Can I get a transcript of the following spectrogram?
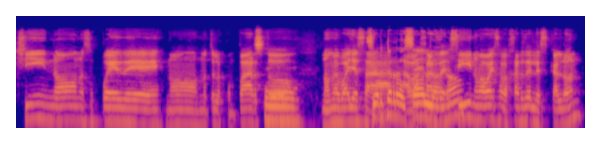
sí, no, no se puede, no, no te lo comparto, no me vayas a, bajar sí, no me vayas a bajar del escalón.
